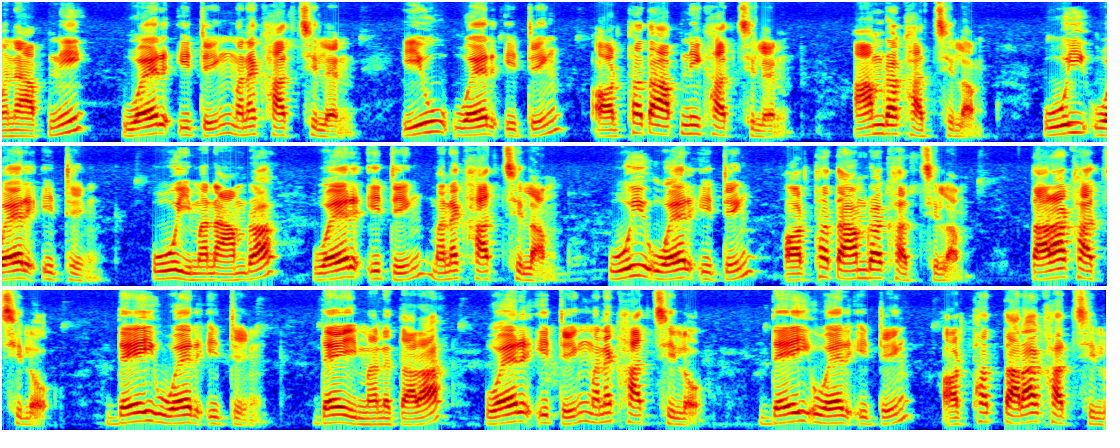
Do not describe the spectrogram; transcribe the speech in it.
মানে আপনি ওয়ের ইটিং মানে খাচ্ছিলেন। ইউ ওয়ের ইটিং অর্থাৎ আপনি খাচ্ছিলেন। আমরা খাচ্ছিলাম। উই ওয়ার ইটিং উই মানে আমরা ওয়ার ইটিং মানে খাচ্ছিলাম। উই ওয়ার ইটিং অর্থাৎ আমরা খাচ্ছিলাম। তারা খাচ্ছিল। দেই ওয়ার ইটিং দেই মানে তারা ওয়ার ইটিং মানে খাচ্ছিল। দেই ওয়ার ইটিং অর্থাৎ তারা খাচ্ছিল।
